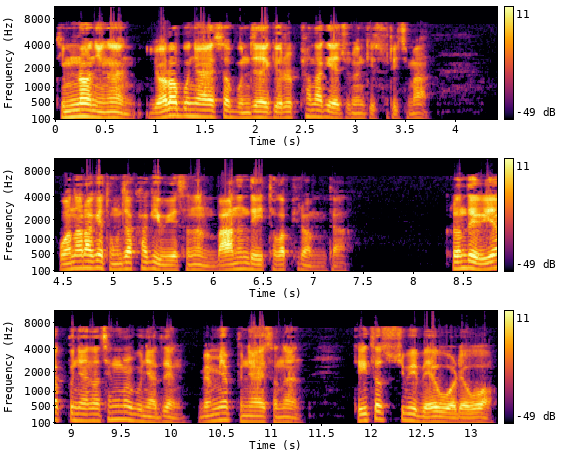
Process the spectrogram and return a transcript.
딥러닝은 여러 분야에서 문제 해결을 편하게 해주는 기술이지만 원활하게 동작하기 위해서는 많은 데이터가 필요합니다. 그런데 의학 분야나 생물 분야 등 몇몇 분야에서는 데이터 수집이 매우 어려워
